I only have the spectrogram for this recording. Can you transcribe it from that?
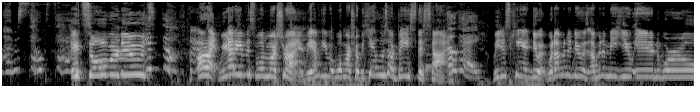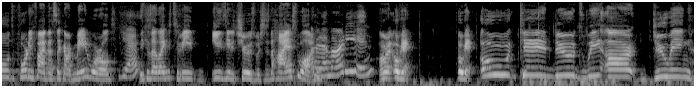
I'm so sad. it's over, dudes. It's over. All right, we gotta give this one more try. We have to give it one more try. We can't lose our base this time. Okay. We just can't do it. What I'm gonna do is I'm gonna meet you in world 45. That's like our main world. Yes. Because I like it to be easy to choose, which is the highest one. All right, I'm already in. All right, okay. Okay, okay, dudes, we are doing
